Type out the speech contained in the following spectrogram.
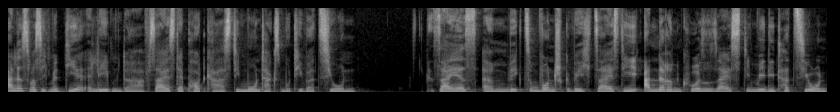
alles, was ich mit dir erleben darf, sei es der Podcast, die Montagsmotivation, sei es ähm, Weg zum Wunschgewicht, sei es die anderen Kurse, sei es die Meditation,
